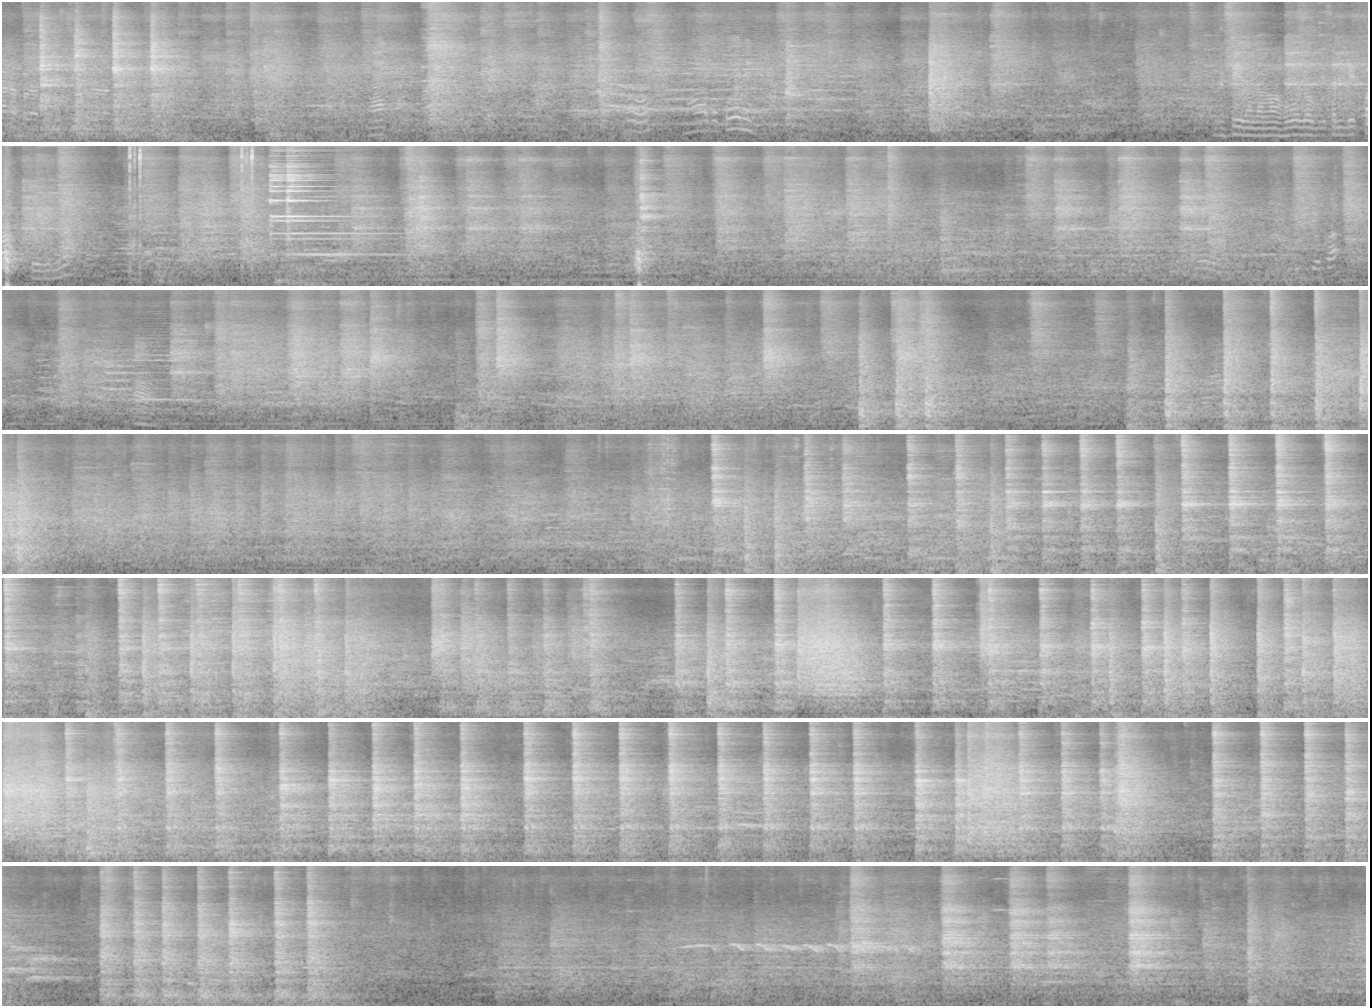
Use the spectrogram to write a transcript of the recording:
wala na pala. Ha? Oo, mahaba pa yun eh. Kasi na lang ang hulog, isang dipa, pwede na. Video ka? Oo. Oh.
